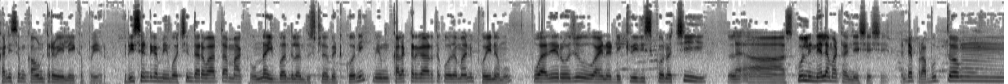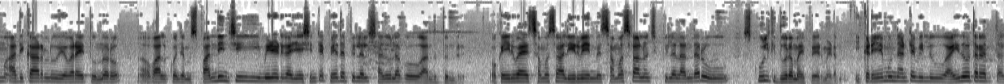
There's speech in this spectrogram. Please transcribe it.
కనీసం కౌంటర్ వేయలేకపోయారు. రీసెంట్గా మేము వచ్చిన తర్వాత మాకు ఉన్న ఇబ్బందులను దృష్టిలో పెట్టుకొని మేము కలెక్టర్ గారితో కోదామని పోయినాము. అదే రోజు ఆయన డిగ్రీ తీసుకొని వచ్చి స్కూల్ని నేలమట్టం చేసేసి అంటే ప్రభుత్వం అధికారులు ఎవరైతే ఉన్నారో వాళ్ళు కొంచెం స్పందించి ఇమీడియట్గా చేసింటే పేద పిల్లలు చదువులకు అందుతుండ్రు. ఒక ఇరవై ఐదు సంవత్సరాలు ఇరవై ఎనిమిది సంవత్సరాల నుంచి పిల్లలందరూ స్కూల్కి దూరం అయిపోయారు మేడం. ఇక్కడ ఏముందంటే వీళ్ళు ఐదో తరగతి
